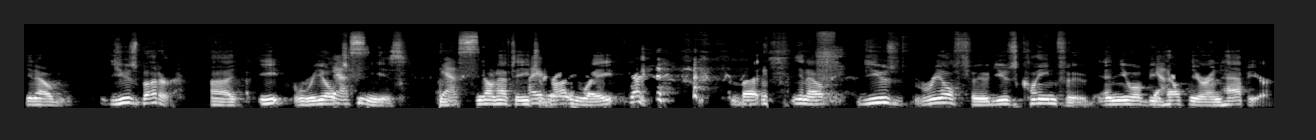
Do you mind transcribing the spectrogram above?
you know, use butter, uh, eat real yes. cheese. Yes. You don't have to eat I your agree. body weight, but you know, use real food, use clean food, and you will be Yeah. healthier and happier.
